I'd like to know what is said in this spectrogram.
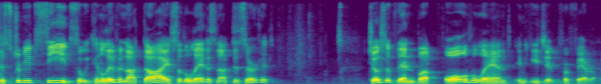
distribute seed so we can live and not die, so the land is not deserted. Joseph then bought all the land in Egypt for Pharaoh.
